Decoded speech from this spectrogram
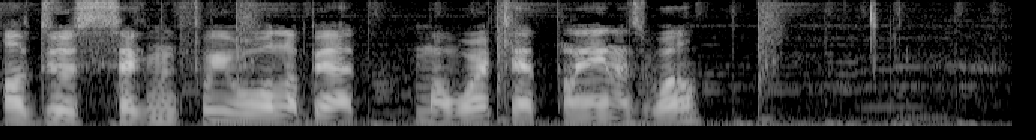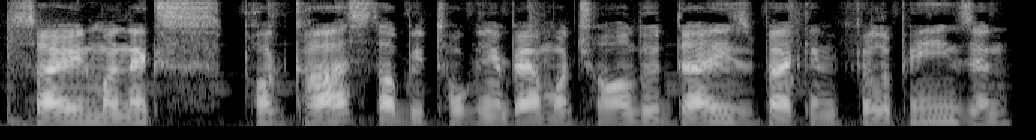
I'll do a segment for you all about my workout plan as well. So in my next podcast, I'll be talking about my childhood days back in Philippines and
